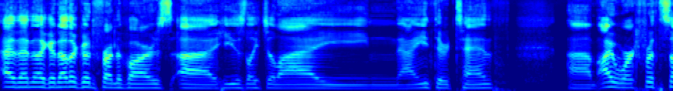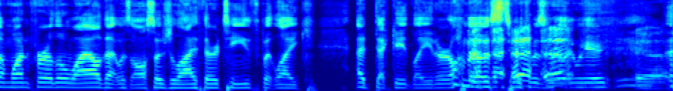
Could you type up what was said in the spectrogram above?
and then, like, another good friend of ours, uh, he's like July 9th or 10th. Um, I worked with someone for a little while that was also July 13th, but like a decade later almost, which was really weird. Yeah.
